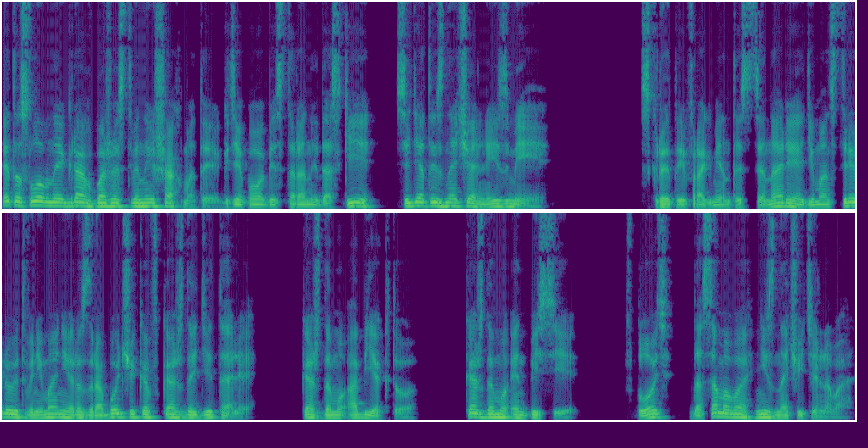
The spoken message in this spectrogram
Это словно игра в божественные шахматы, где по обе стороны доски сидят изначальные змеи. Скрытые фрагменты сценария демонстрируют внимание разработчиков каждой детали, каждому объекту, каждому NPC, вплоть до самого незначительного.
